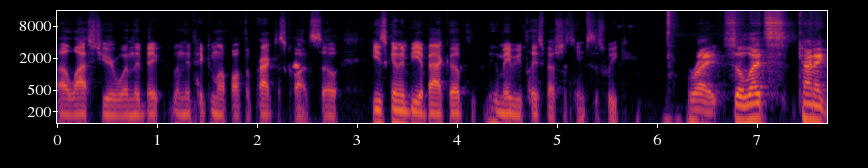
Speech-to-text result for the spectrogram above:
uh, last year when they when they picked him up off the practice squad. So he's going to be a backup who maybe plays special teams this week. Right. So let's kind of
